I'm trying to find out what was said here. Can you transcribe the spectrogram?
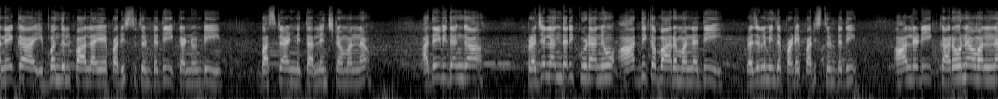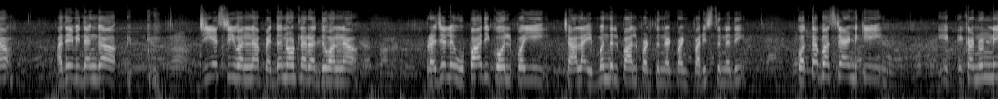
అనేక ఇబ్బందుల పాలయ్యే పరిస్థితి ఉంటుంది ఇక్కడ నుండి బస్ స్టాండ్ని తరలించడం వలన. అదేవిధంగా ప్రజలందరికీ కూడాను ఆర్థిక భారం అన్నది ప్రజల మీద పడే పరిస్థితి ఉంటుంది. ఆల్రెడీ కరోనా వలన అదేవిధంగా జిఎస్టీ వలన పెద్ద నోట్ల రద్దు వలన ప్రజలు ఉపాధి కోల్పోయి చాలా ఇబ్బందులు పాల్పడుతున్నటువంటి పరిస్థితున్నది. కొత్త బస్ స్టాండ్కి ఇక్కడ నుండి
